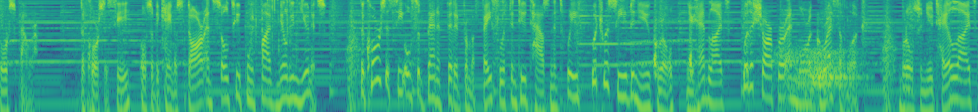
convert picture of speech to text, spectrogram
horsepower. The Corsa C also became a star and sold 2.5 million units. The Corsa C also benefited from a facelift in 2003, which received a new grille, new headlights with a sharper and more aggressive look, but also new tail lights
